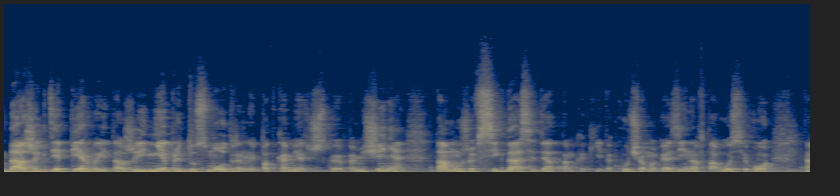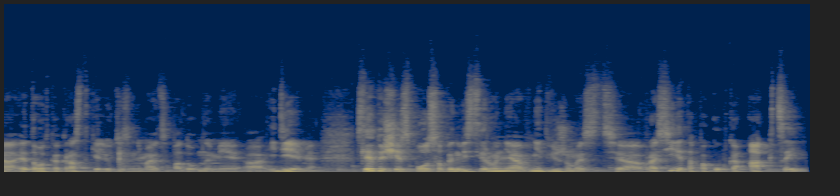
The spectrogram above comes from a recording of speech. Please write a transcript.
даже где первые этажи не предусмотрены под коммерческое помещение, там уже всегда сидят там какие-то куча магазинов, того всего. А, это вот как раз-таки люди занимаются подобными а, идеями. Следующий способ инвестирования в недвижимость а, в России – это покупка акций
